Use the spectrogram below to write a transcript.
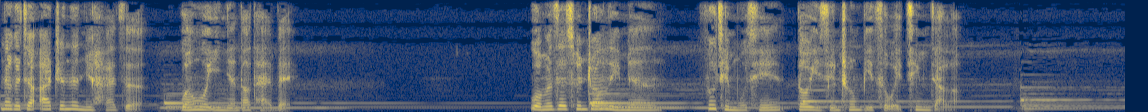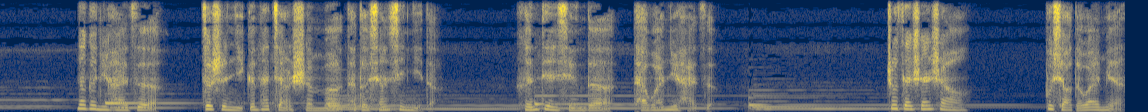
那个叫阿珍的女孩子晚我一年到台北。我们在村庄里面，父亲母亲都已经称彼此为亲家了。那个女孩子就是你跟她讲什么，她都相信你的，很典型的台湾女孩子。住在山上，不晓得外面。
